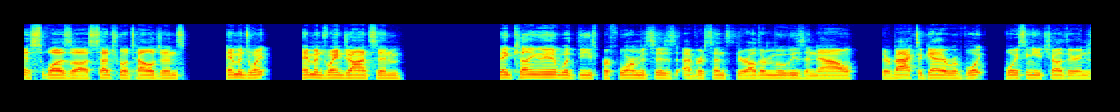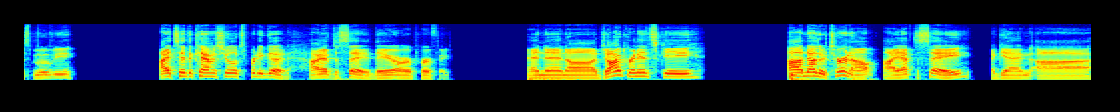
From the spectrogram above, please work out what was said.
This was uh, Central Intelligence. Him and Dwayne, him and Dwayne Johnson been killing it with these performances ever since their other movies, and now they're back together with vo- voicing each other in this movie. I'd say the chemistry looks pretty good. I have to say they are perfect. And then uh, John Krasinski, another turnout. I have to say again. Uh,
